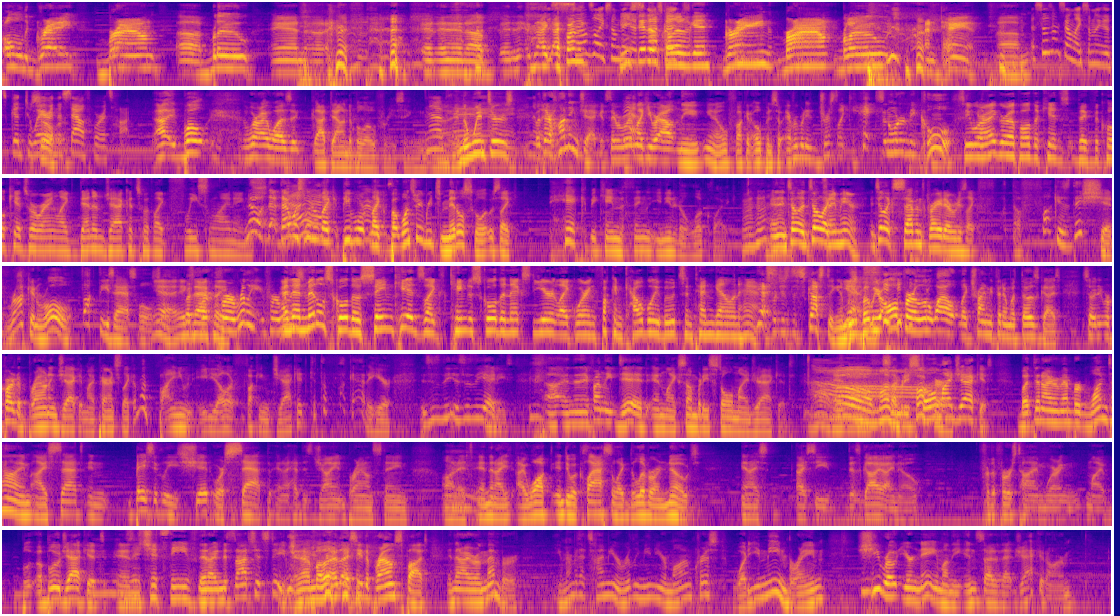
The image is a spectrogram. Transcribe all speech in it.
only gray, brown, uh, blue. And, uh, and and uh, and, and I, I finally sounds like something Can you that's say not those colors good. again? green, brown, blue, and tan. Um, This doesn't sound like something that's good to wear in the Silver. South where it's hot. I, well, where I was, it got down to below freezing uh, in the winters. in the but they're hunting jackets. They were wearing Yeah. like you were out in the you know fucking open. So everybody dressed like hicks in order to be cool. See, where I grew up, all the kids, the, the cool kids, were wearing like denim jackets with like fleece linings. No, that, that was when like people were like. But once we reached middle school, it was like hick became the thing that you needed to look like. Mhm. And until until like Same here. until like seventh grade, everybody's like. What the fuck is this shit? Rock and roll. Fuck these assholes. Yeah, But for- exactly. For, a really, for a really and then middle school, those same kids like came to school the next year like wearing fucking cowboy boots and ten gallon hats. Yes, which is disgusting. And Yes. we, but we were all for a little while like trying to fit in with those guys. So it required a Browning jacket. My parents were like, "I'm not buying you an eighty dollar fucking jacket. Get the fuck out of here. This is the this is the '80s." Uh, and then they finally did, and like somebody stole my jacket. Oh, And, uh, somebody stole my jacket. But then I remembered one time I sat in basically shit or sap, and I had this giant brown stain on it. Mm. And then I, I walked into a class to like deliver a note, and I, I see this guy I know for the first time wearing my blue, a blue jacket. Mm-hmm. And Is it shit, Steve? Then I, and it's not shit, Steve. And I see the brown spot, and then I remember. You remember that time you were really mean to your mom, Chris? What do you mean, brain? She mm. wrote your name on the inside of that jacket arm,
